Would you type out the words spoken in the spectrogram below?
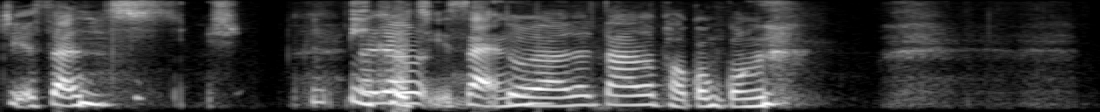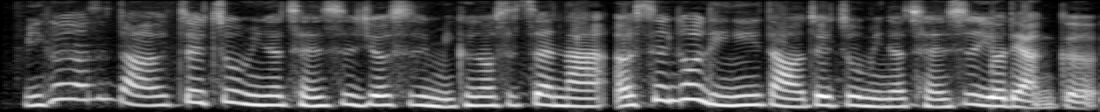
解散，立刻解散。对啊，那大家都跑光光了。米克诺斯岛最著名的城市就是米克诺斯镇啊，而圣托里尼岛最著名的城市有两个，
